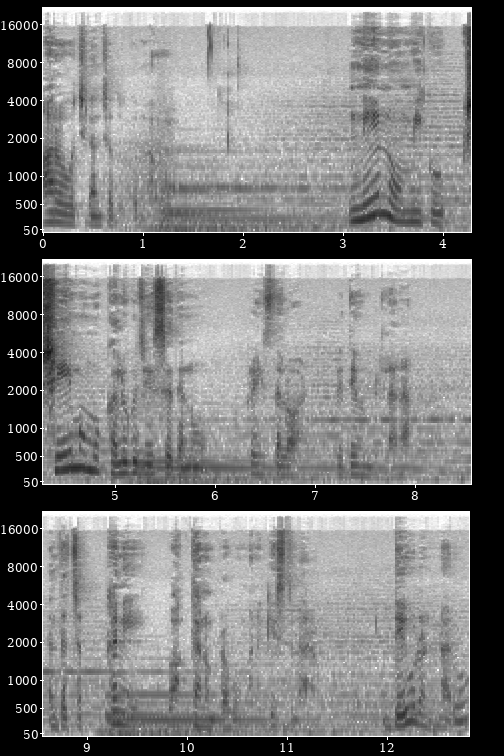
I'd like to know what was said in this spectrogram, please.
ఆరో వచనం చదువుకుందాం. నేను మీకు క్షేమము కలుగు చేసేదను ప్రైజ్ ద లాడ్ దేవుని బిడ్డారా ఎంత చక్కని వాగ్దానం ప్రభు మనకి ఇస్తున్నారు దేవుడు అంటున్నారు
